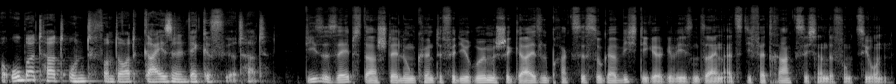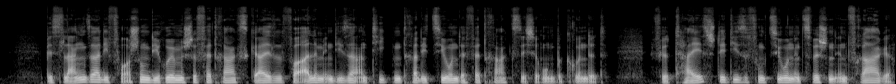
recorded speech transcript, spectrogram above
erobert hat und von dort Geiseln weggeführt hat. Diese Selbstdarstellung könnte für die römische Geiselpraxis sogar wichtiger gewesen sein als die vertragssichernde Funktion. Bislang sah die Forschung die römische Vertragsgeisel vor allem in dieser antiken Tradition der Vertragssicherung begründet. Für Theis steht diese Funktion inzwischen in Frage.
